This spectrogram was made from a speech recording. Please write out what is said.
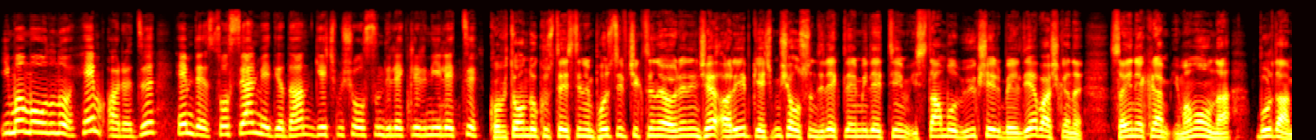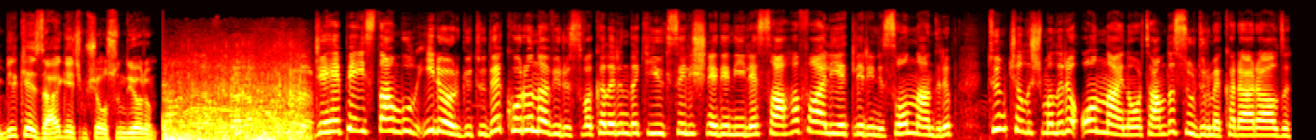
İmamoğlu'nu hem aradı hem de sosyal medyadan geçmiş olsun dileklerini iletti. Covid-19 testinin pozitif çıktığını öğrenince arayıp geçmiş olsun dileklerimi ilettiğim İstanbul Büyükşehir Belediye Başkanı Sayın Ekrem İmamoğlu'na buradan bir kez daha geçmiş olsun diyorum. CHP İstanbul İl Örgütü de koronavirüs vakalarındaki yükseliş nedeniyle saha faaliyetlerini sonlandırıp tüm çalışmaları online ortamda sürdürme kararı aldı.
